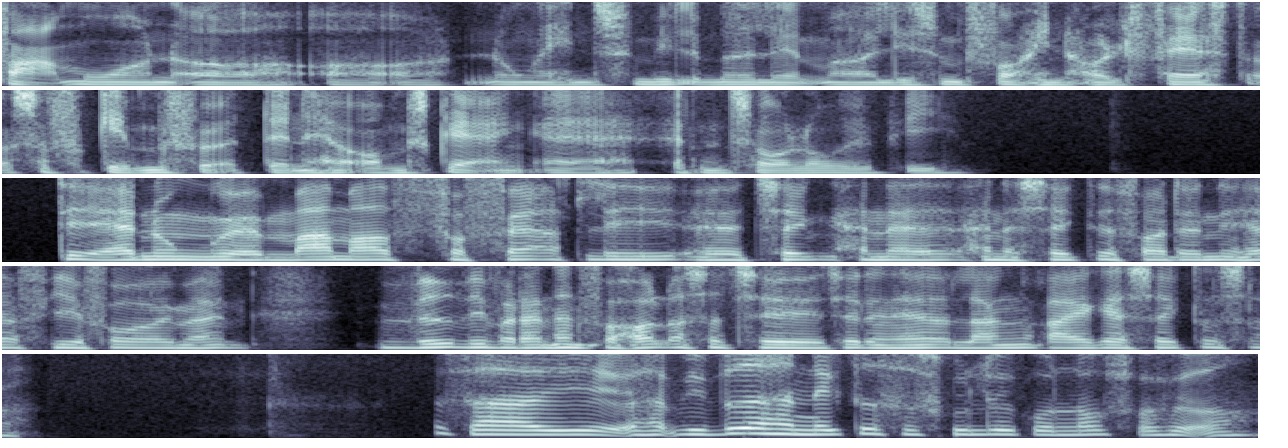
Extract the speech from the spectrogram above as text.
farmoren og, og, og nogle af hendes familiemedlemmer ligesom får hende holdt fast, og så får gennemført den her omskæring af, af den 12-årige pige. Det er nogle øh, meget, meget forfærdelige øh, ting, han er, han er sigtet for, den her 44-årige mand. Ved vi, hvordan han forholder sig til, til den her lange række af sigtelser? Så øh, vi ved, at han nægtede sig skyldig i grundlovsforhøret.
